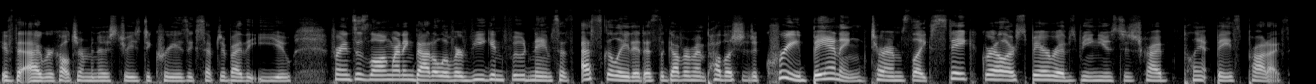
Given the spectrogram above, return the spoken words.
if the agriculture ministry's decree is accepted by the EU. France's long-running battle over vegan food names has escalated as the government published a decree banning terms like steak, grill, or spare ribs being used to describe plant-based products.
